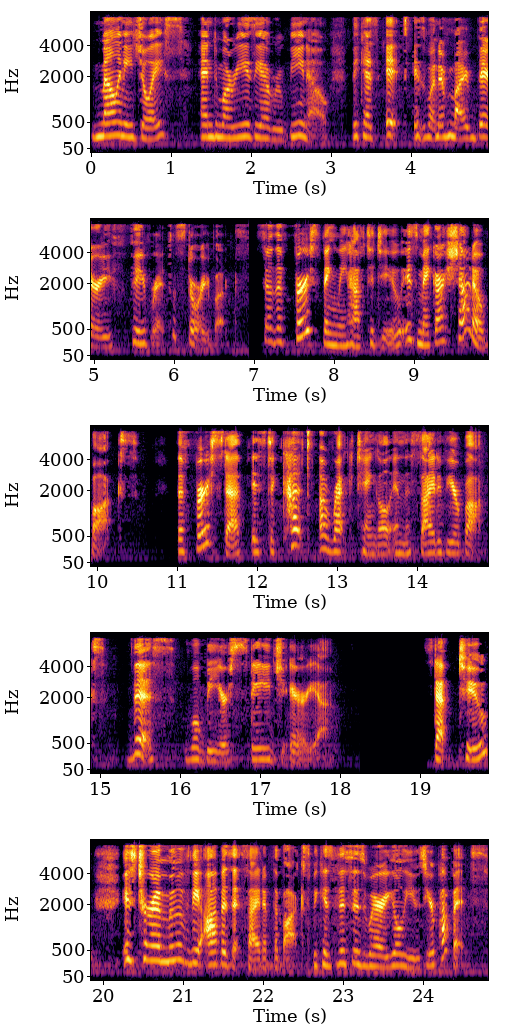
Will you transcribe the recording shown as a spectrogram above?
Melanie Joyce and Maurizia Rubino because it is one of my very favorite storybooks. So the first thing we have to do is make our shadow box. The first step is to cut a rectangle in the side of your box. This will be your stage area. Step two is to remove the opposite side of the box because this is where you'll use your puppets.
